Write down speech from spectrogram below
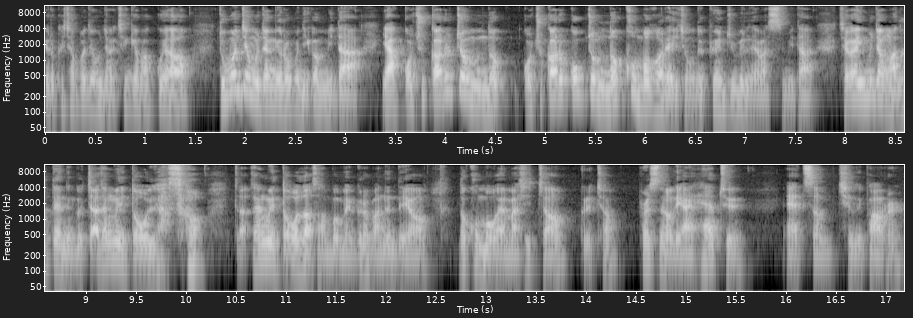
이렇게 첫 번째 문장 챙겨봤고요. 두 번째 문장 여러분 이겁니다. 야 고춧가루 좀 넣, 고춧가루 꼭 좀 넣고 먹어라 이 정도 표현 준비를 해봤습니다. 제가 이 문장 만들 때는 그 짜장면이 떠올라서 짜장면이 떠올라서 한번 맹글어봤는데요. 넣고 먹어야 맛있죠. 그렇죠? Personally, I had to add some chili powder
